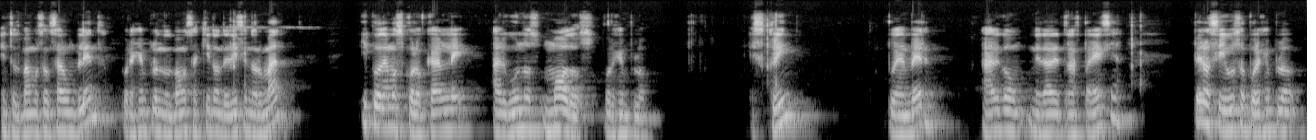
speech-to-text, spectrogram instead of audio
Entonces vamos a usar un blend, por ejemplo nos vamos aquí donde dice normal y podemos colocarle algunos modos, por ejemplo, screen, pueden ver, algo me da de transparencia, pero si uso, por ejemplo,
